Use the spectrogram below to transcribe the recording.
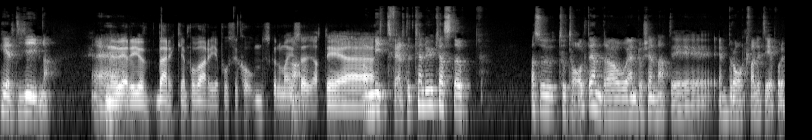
helt givna. Nu är det ju verkligen på varje position skulle man ju ja. säga att det är... Ja, mittfältet kan du ju kasta upp, alltså totalt ändra och ändå känna att det är en bra kvalitet på det.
